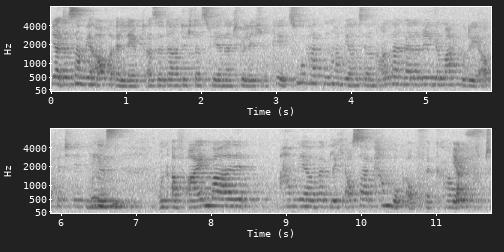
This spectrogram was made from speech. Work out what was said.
Ja, das haben wir auch erlebt. Also dadurch, dass wir natürlich, okay, zu hatten, haben wir uns ja eine Online-Galerie gemacht, wo du ja auch vertreten mhm. bist. Und auf einmal haben wir wirklich außerhalb Hamburg auch verkauft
